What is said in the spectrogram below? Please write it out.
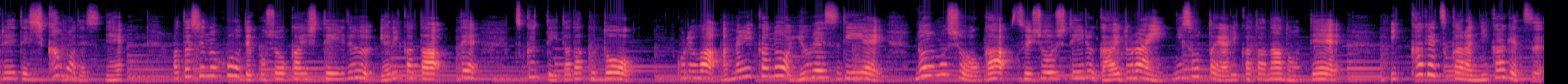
れでしかもですね私の方でご紹介しているやり方で作っていただくとこれはアメリカの USDA 農務省が推奨しているガイドラインに沿ったやり方なので1ヶ月から2ヶ月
